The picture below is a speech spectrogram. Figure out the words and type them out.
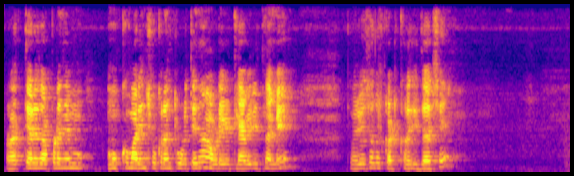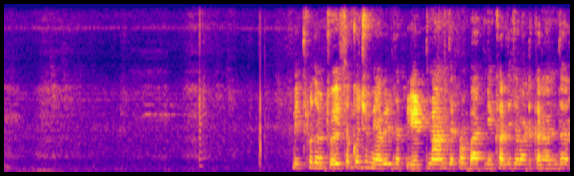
પણ અત્યારે તો આપણને મુક્કો મારીને છોકરાને તોડતે ના આવડે એટલે આવી રીતના મેં તમે જોશો તો કટ કરી દીધા છે. મિત્રો, તમે જોઈ શકો છો મેં આવી રીતના પ્લેટના અંદર પણ ભાત નીકાળી દીધા વાટકાના અંદર.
